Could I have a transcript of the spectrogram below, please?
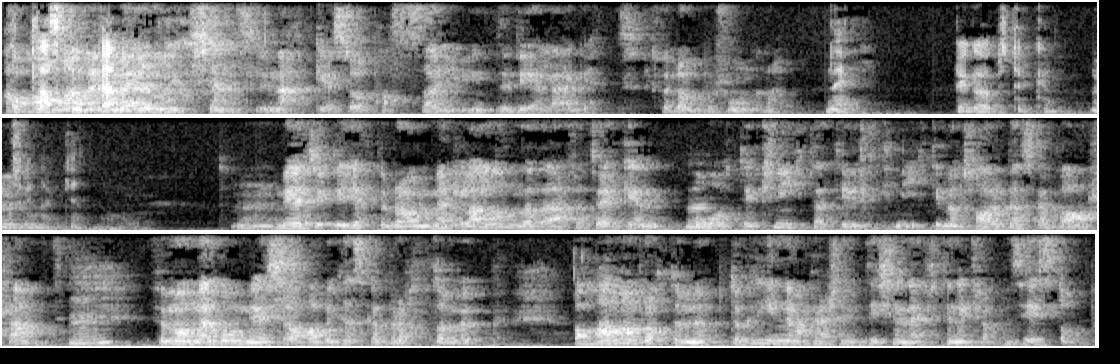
Och har man en väldigt känslig nacke så passar ju inte det läget för de personerna. Nej. Bygga upp styrkan också i nacken. Mm, men jag tyckte är jättebra att mellanlanda där för att verkligen Mm. återknyta till tekniken och ta det ganska varsamt. Mm. För många gånger så har vi ganska bråttom upp. Och har man bråttom upp då hinner man kanske inte känna efter när kroppen säger stopp.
